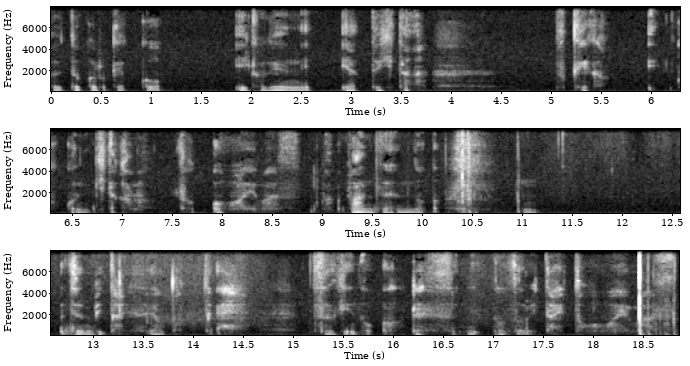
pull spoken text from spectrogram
そういうところ結構いい加減にやってきたツケがここに来たかなと思います。万全の、うん、準備体制をとって次のレッスンに臨みたいと思います。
